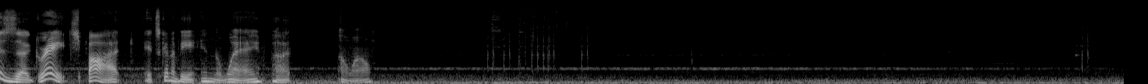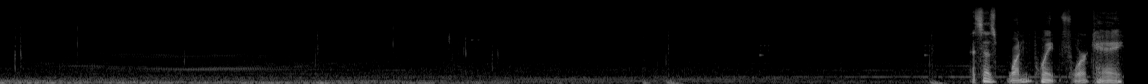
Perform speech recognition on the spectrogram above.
Is a great spot. It's gonna be in the way, but oh well. It says 1.4k. Uh,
